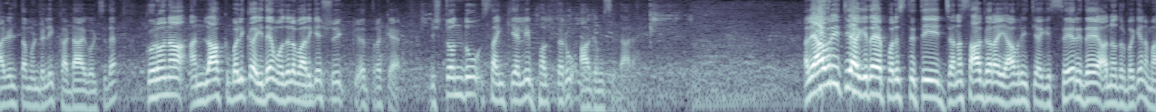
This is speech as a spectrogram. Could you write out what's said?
ಆಡಳಿತ ಮಂಡಳಿ ಕಡ್ಡಾಯಗೊಳಿಸಿದೆ. ಕೊರೋನಾ ಅನ್ಲಾಕ್ ಬಳಿಕ ಇದೇ ಮೊದಲ ಬಾರಿಗೆ ಶ್ರೀ ಕ್ಷೇತ್ರಕ್ಕೆ ಇಷ್ಟೊಂದು ಸಂಖ್ಯೆಯಲ್ಲಿ ಭಕ್ತರು ಆಗಮಿಸಿದ್ದಾರೆ. ಅಲ್ಲಿ ಯಾವ ರೀತಿಯಾಗಿದೆ ಪರಿಸ್ಥಿತಿ? ಜನಸಾಗರ ಯಾವ ರೀತಿಯಾಗಿ ಸೇರಿದೆ ಅನ್ನೋದ್ರ ಬಗ್ಗೆ ನಮ್ಮ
